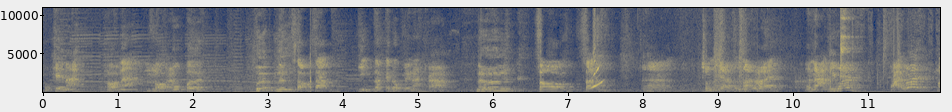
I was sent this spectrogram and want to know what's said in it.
โอเคนะ พร้อมนะพอกูเปิดปึ๊บหนึ่งสองสามหยิบแล้วกระดกเลยนะหนึ่งสองสามอ่าชนแก้วสักหน่อยไว้นานๆทีไว้ยไปเว้ยไป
